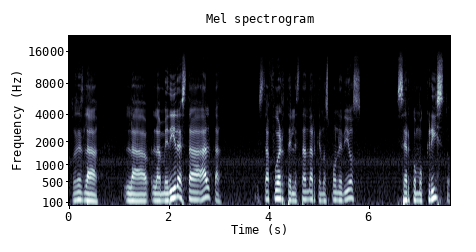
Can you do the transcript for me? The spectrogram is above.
Entonces la, la, la medida está alta, está fuerte el estándar que nos pone Dios, ser como Cristo,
